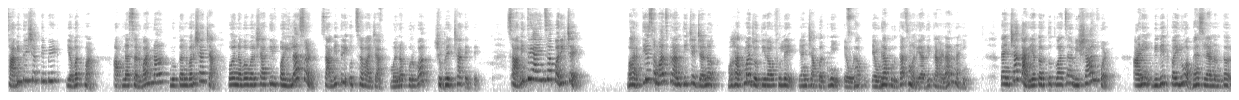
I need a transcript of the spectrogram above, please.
सावित्री शक्तीपीठ यवतमाळ. आपणा सर्वांना नूतन वर्षाच्या व नववर्षातील पहिला सण सावित्री उत्सवाच्या मनपूर्वक शुभेच्छा देते. सावित्री आईंचा परिचय. भारतीय समाज क्रांतीचे जनक महात्मा ज्योतिराव फुले यांच्या पत्नी एवढा एवढ्यापुरताच मर्यादित राहणार नाही. त्यांच्या कार्यकर्तृत्वाचा विशाल पट आणि विविध पैलू अभ्यासल्यानंतर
